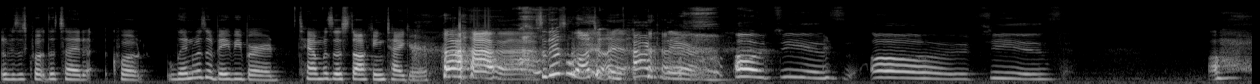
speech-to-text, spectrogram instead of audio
it was this quote that said, "quote Lin was a baby bird, Tam was a stalking tiger." so there's a lot to unpack there. Oh jeez. Oh jeez. Oh.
